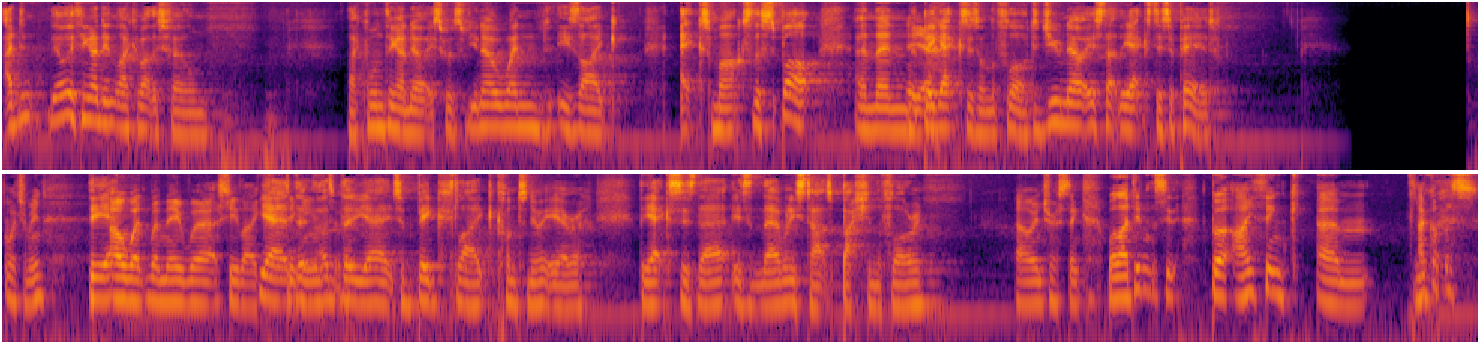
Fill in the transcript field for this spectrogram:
I didn't, the only thing I didn't like about this film, like one thing I noticed was, you know, when he's like X marks the spot, and then the Yeah. big X is on the floor. Did you notice that the X disappeared? What do you mean? The Oh, when, when they were actually like yeah, digging the, into the, it. yeah, it's a big like continuity error. The X is there, isn't there when he starts bashing the flooring. Oh, interesting. Well, I didn't see, but I think um, I got this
